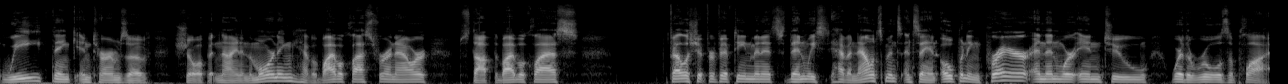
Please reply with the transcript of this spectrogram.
We think in terms of show up at nine in the morning, have a Bible class for an hour, stop the Bible class, fellowship for 15 minutes, then we have announcements and say an opening prayer, and then we're into where the rules apply.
